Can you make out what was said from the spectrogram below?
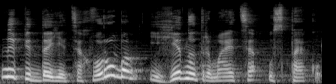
не піддається хворобам і гідно тримається у спеку.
